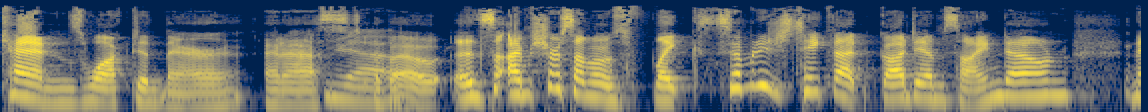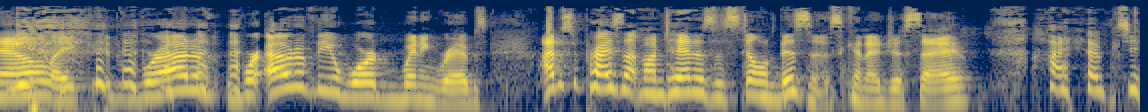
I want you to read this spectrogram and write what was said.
Kens walked in there and asked Yeah. about, and so I'm sure someone was like, somebody just take that goddamn sign down now. Like, we're out of we're out of the award winning ribs. I'm surprised that Montana's is still in business. Can I just say? I am too.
